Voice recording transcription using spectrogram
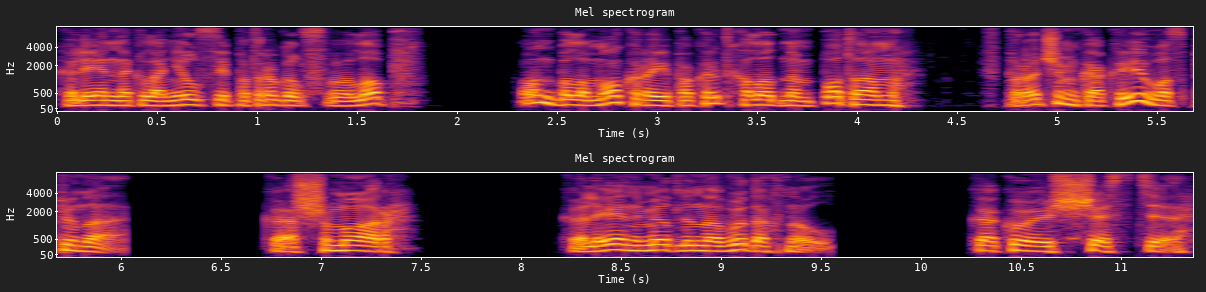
Клейн наклонился и потрогал свой лоб. Он был мокрый и покрыт холодным потом, впрочем, как и его спина. Кошмар. Калейн медленно выдохнул. Какое счастье.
